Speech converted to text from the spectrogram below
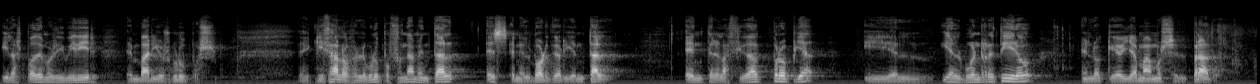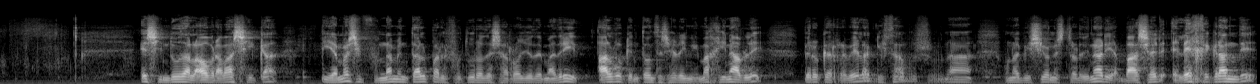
y las podemos dividir en varios grupos. Eh, quizá el grupo fundamental es en el borde oriental, entre la ciudad propia y el, Buen Retiro, en lo que hoy llamamos el Prado. Es sin duda la obra básica y además fundamental para el futuro desarrollo de Madrid, algo que entonces era inimaginable, pero que revela quizá pues, una, visión extraordinaria. Va a ser el eje grande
